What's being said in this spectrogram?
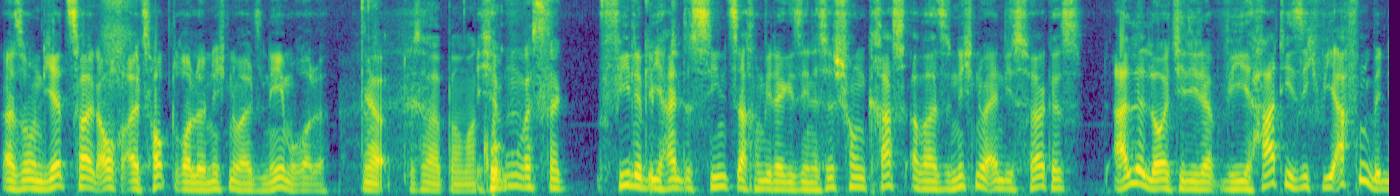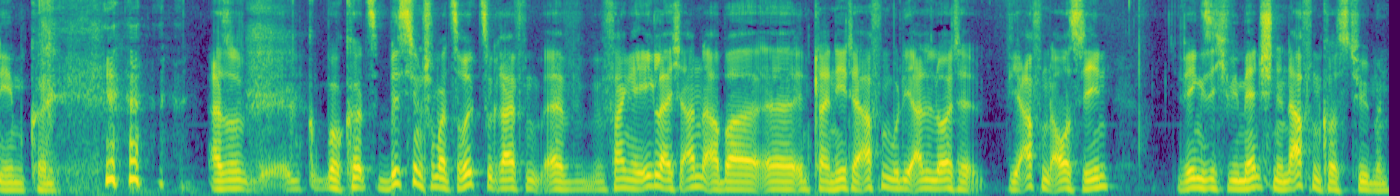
Also und jetzt halt auch als Hauptrolle, nicht nur als Nebenrolle. Ja, deshalb mal Ich gucken, was da Viele Behind-the-Scenes-Sachen wieder gesehen. Es ist schon krass, aber also nicht nur Andy Serkis, alle Leute, die da, wie hart die sich wie Affen benehmen können. also, äh, kurz ein bisschen schon mal zurückzugreifen, äh, wir fangen ja eh gleich an, aber äh, in Planet der Affen, wo die alle Leute wie Affen aussehen, wegen sich wie Menschen in Affenkostümen.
